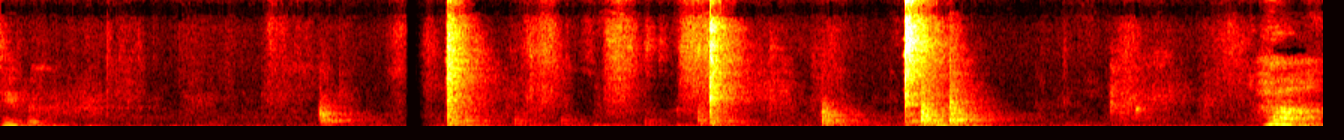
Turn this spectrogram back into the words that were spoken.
हे बघा. हां.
